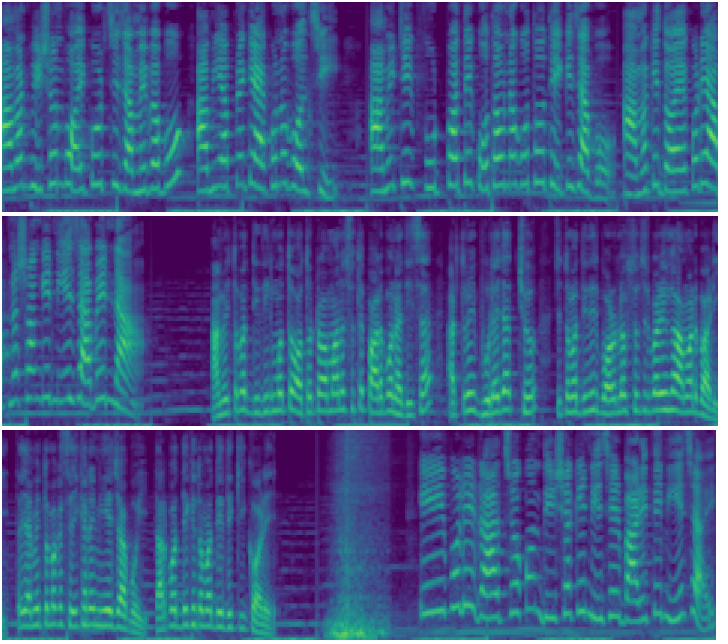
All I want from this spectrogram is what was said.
আমার ভীষণ ভয় করছে জামাইবাবু, আমি আপনাকে এখনও বলছি, আমি ঠিক ফুটপাতে কোথাও না কোথাও থেকে যাব। আমাকে দয়া করে আপনার সঙ্গে নিয়ে যাবেন না। আমি তোমার দিদির মতো অতটা অমানুষ হতে পারব না, দিশা। আর তুমি ভুলে যাচ্ছ যে তোমার দিদির বড়লোক শ্বশুর বাড়ি হলো আমার বাড়ি, তাই আমি তোমাকে সেইখানে নিয়ে যাবই। তারপর দেখি তোমার দিদি কি করে। এই বলে রাজ যখন দিশাকে নিজের বাড়িতে নিয়ে যায়,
